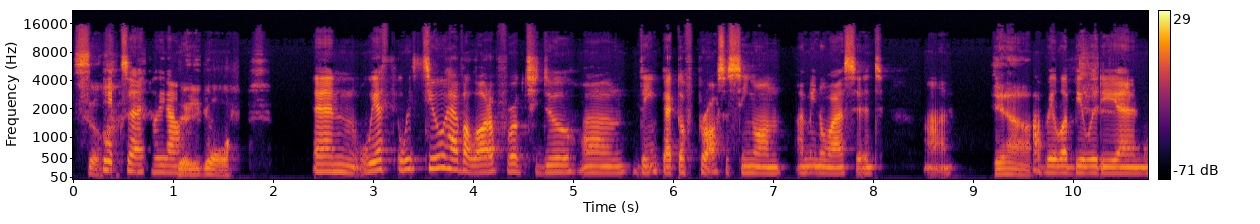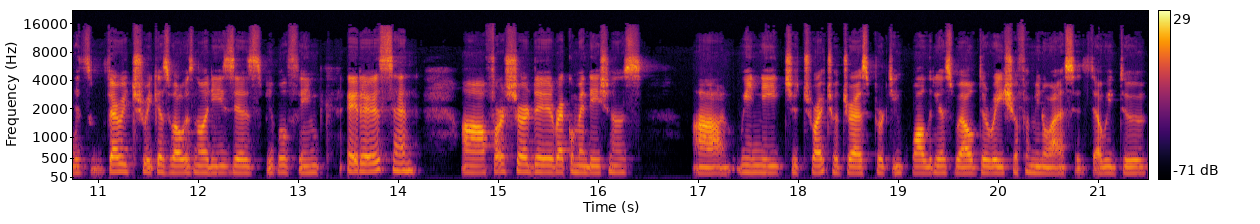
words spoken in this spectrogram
So exactly, yeah. There you go. And we have, we still have a lot of work to do on the impact of processing on amino acid. Uh, yeah. availability and it's very tricky as well. It's not easy as people think it is. And uh, for sure the recommendations uh, we need to try to address protein quality as well the ratio of amino acids that we do.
